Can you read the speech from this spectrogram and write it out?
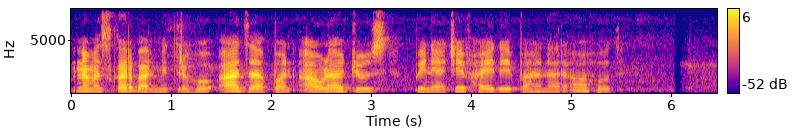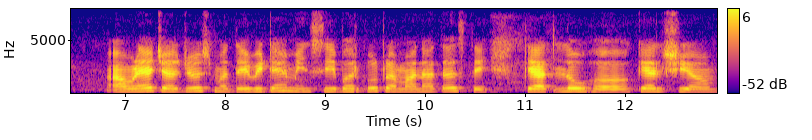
नमस्कार बालमित्र हो आज आपण आवळा ज्यूस पिण्याचे फायदे पाहणार आहोत. आवळ्याच्या ज्यूसमध्ये व्हिटॅमिन सी भरपूर प्रमाणात असते. त्यात लोह कॅल्शियम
